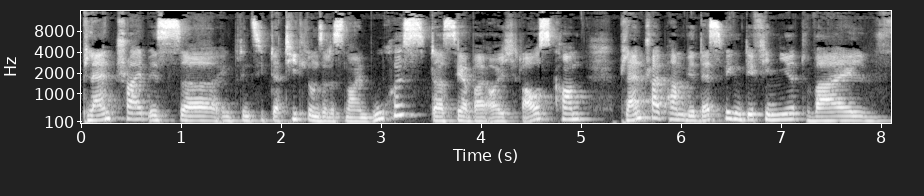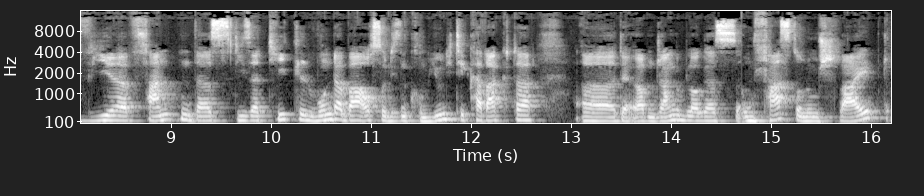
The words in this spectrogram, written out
Plant Tribe ist äh, im Prinzip der Titel unseres neuen Buches, das ja bei euch rauskommt. Plant Tribe haben wir deswegen definiert, weil wir fanden, dass dieser Titel wunderbar auch so diesen Community Charakter äh, der Urban Jungle Bloggers umfasst und umschreibt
